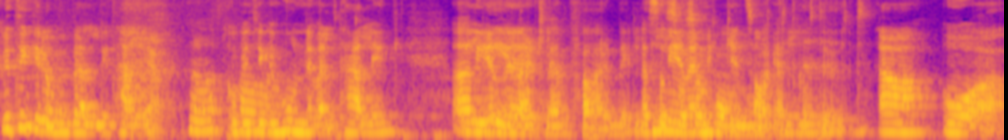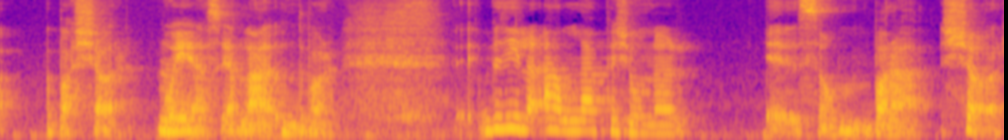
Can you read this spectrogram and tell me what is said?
Vi tycker de är väldigt härliga. ja. Och vi tycker hon är väldigt härlig. Ja, det är verkligen förebild. Alltså så som hon vågat gått ut. Ja, och bara kör. Och är så jävla underbar. Vi gillar alla personer som bara kör,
